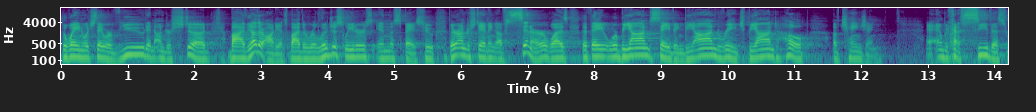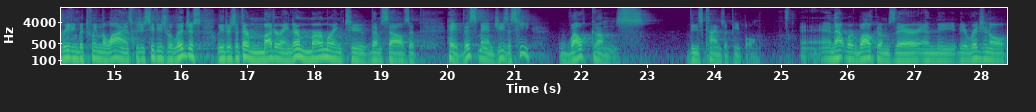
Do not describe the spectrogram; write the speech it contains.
the way in which they were viewed and understood by the other audience, by the religious leaders in the space, who their understanding of sinner was that they were beyond saving, beyond reach, beyond hope of changing. And we kind of see this reading between the lines because you see these religious leaders that they're muttering, they're murmuring to themselves that, hey, this man, Jesus, he welcomes these kinds of people. And that word welcomes there in the, the original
